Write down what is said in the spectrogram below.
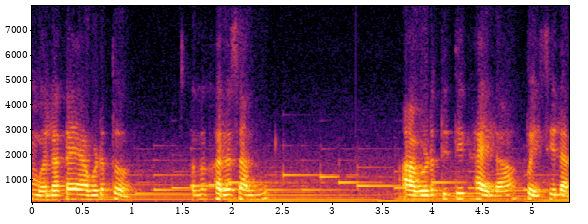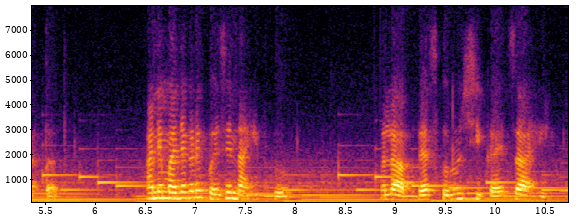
मला काय आवडतं? अगं खरं सांगू? आवडते ते खायला पैसे लागतात. आणि माझ्याकडे पैसे नाहीत ग. मला अभ्यास करून शिकायचं आहे.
